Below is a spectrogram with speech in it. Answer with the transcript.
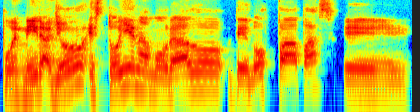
Pues mira, yo estoy enamorado de dos papas. eh,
